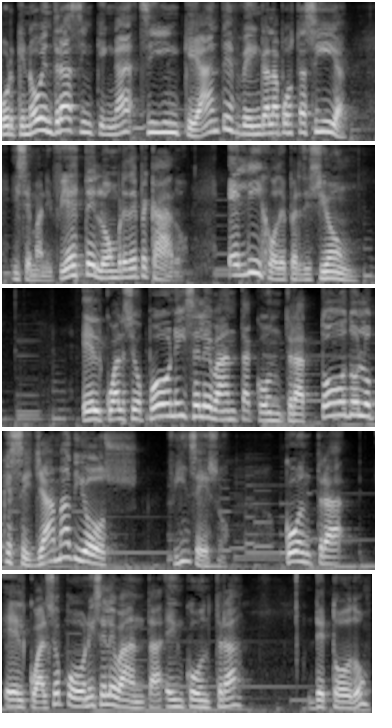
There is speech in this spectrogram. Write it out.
porque no vendrá sin que, sin que antes venga la apostasía y se manifieste el hombre de pecado el hijo de perdición, el cual se opone y se levanta contra todo lo que se llama Dios. Fíjense eso, contra el cual se opone y se levanta en contra de todo,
